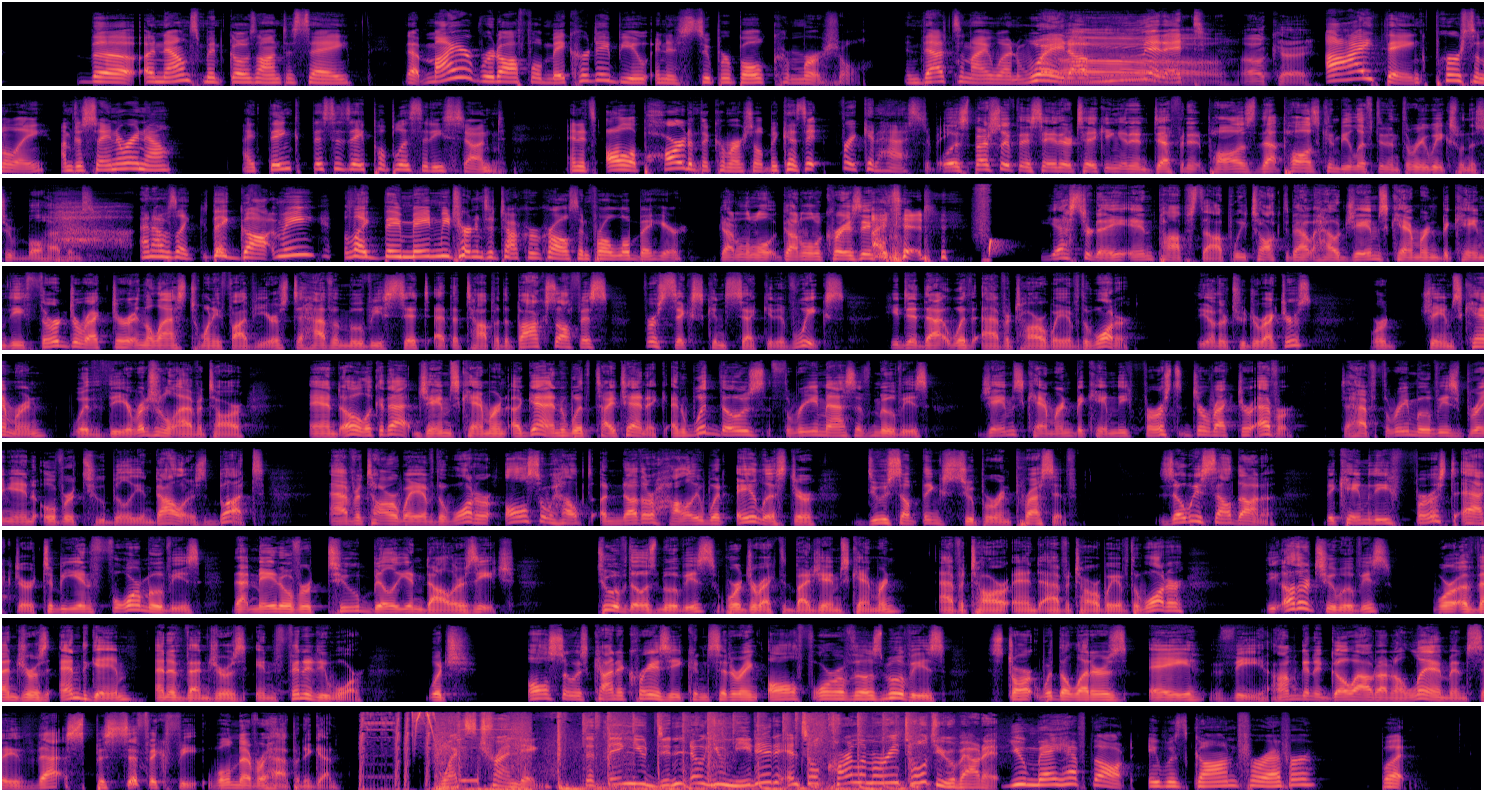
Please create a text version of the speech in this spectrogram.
the announcement goes on to say that Maya Rudolph will make her debut in a Super Bowl commercial. And that's when I went, wait a minute. Oh, Okay. I think personally, I'm just saying it right now, I think this is a publicity stunt and it's all a part of the commercial because it freaking has to be. Well, especially if they say they're taking an indefinite pause, that pause can be lifted in three weeks when the Super Bowl happens. And I was like, they got me. Like they made me turn into Tucker Carlson for a little bit here. got a little got a little crazy. I did. Yesterday in Pop Stop, we talked about how James Cameron became the third director in the last 25 years to have a movie sit at the top of the box office for six consecutive weeks. He did that with Avatar Way of the Water. The other two directors were James Cameron with the original Avatar, and oh, look at that, James Cameron again with Titanic. And with those three massive movies, James Cameron became the first director ever to have three movies bring in over $2 billion. But Avatar Way of the Water also helped another Hollywood A-lister do something super impressive. Zoe Saldana became the first actor to be in four movies that made over $2 billion each. Two of those movies were directed by James Cameron, Avatar and Avatar Way of the Water. The other two movies were Avengers Endgame and Avengers Infinity War, which also is kind of crazy considering all four of those movies start with the letters A V. I'm going to go out on a limb and say that specific feat will never happen again. What's trending? The thing you didn't know you needed until Carla Marie told you about it. You may have thought it was gone forever, but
